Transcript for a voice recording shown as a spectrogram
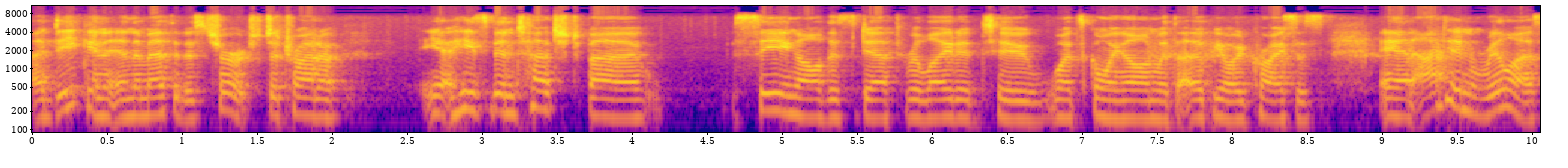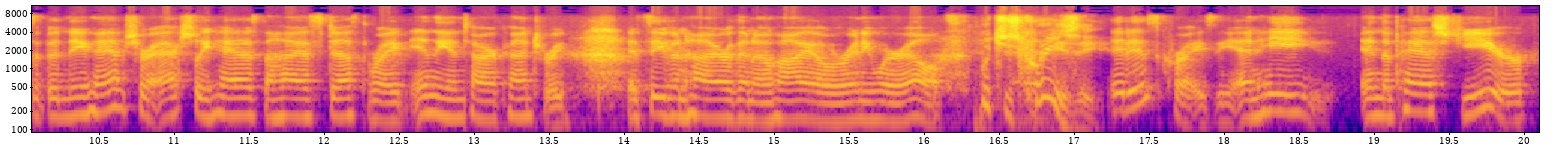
a deacon in the Methodist Church to try to. Yeah, he's been touched by seeing all this death related to what's going on with the opioid crisis. And I didn't realize it, but New Hampshire actually has the highest death rate in the entire country. It's even higher than Ohio or anywhere else. Which is crazy. It is crazy. And he, in the past year,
